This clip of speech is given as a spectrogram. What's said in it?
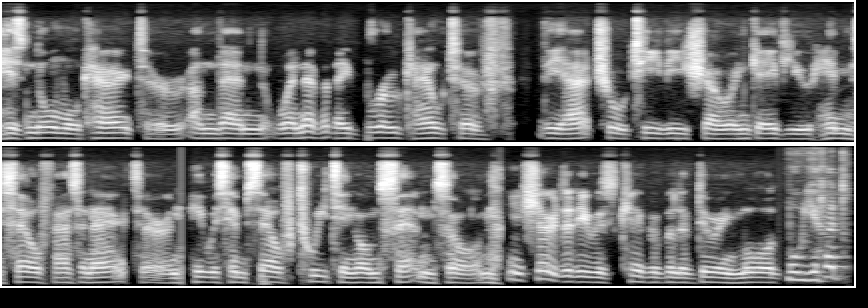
his normal character, and then whenever they broke out of the actual TV show and gave you himself as an actor, and he was himself tweeting on set and so on. He showed that he was capable of doing more. Well, you had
